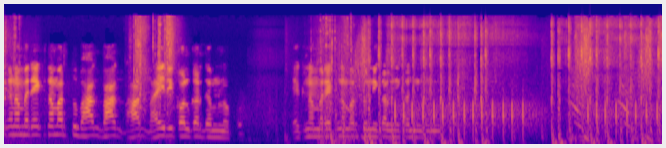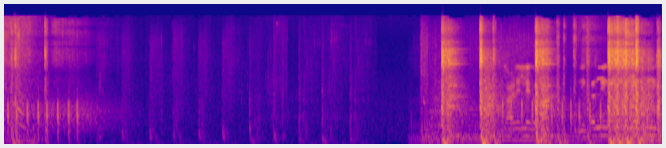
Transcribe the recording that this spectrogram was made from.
एक नंबर एक नंबर, तू भाग भाग भाग, भाई रिकॉल कर दे हम लोग को। एक नंबर एक नंबर, तू निकल निकल निकल निकल। गाड़ी लेकर भाग। निकल निकल निकल निकल।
